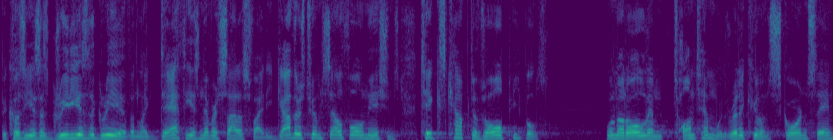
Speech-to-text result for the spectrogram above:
because he is as greedy as the grave, and like death he is never satisfied. He gathers to himself all nations, takes captives all peoples. Will not all them taunt him with ridicule and scorn, saying,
